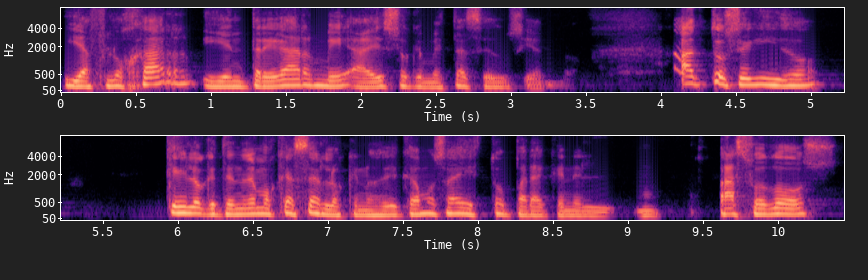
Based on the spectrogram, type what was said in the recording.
y aflojar y entregarme a eso que me está seduciendo. Acto seguido, ¿qué es lo que tendremos que hacer los que nos dedicamos a esto para que en el paso 2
